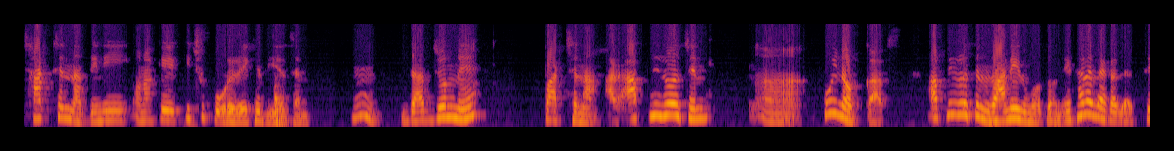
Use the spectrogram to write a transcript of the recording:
ছাড়ছেন না, তিনি ওনাকে কিছু করে রেখে দিয়েছেন। হুম? যার জন্যে পারছে না। আর আপনি রয়েছেন কুইন অফ কাপস আপনি রয়েছেন রানীর মতন। এখানে দেখা যাচ্ছে,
